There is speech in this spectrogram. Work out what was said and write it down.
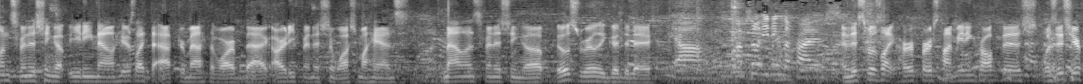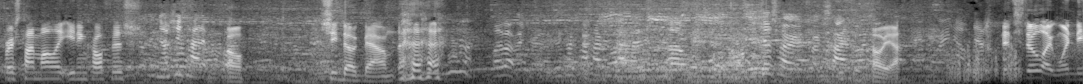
We're gonna go- put you guys over there. finishing up eating now. Here's like the aftermath of our bag. I already finished and washed my hands. Madeline's finishing up. It was really good today. Yeah, I'm still eating the fries. And this was like her first time eating crawfish. Was this your first time, Molly, eating crawfish? No, she's had it before. Oh, she dug down. What about Richard? Richard not having fries? Oh, just her first time. oh yeah. It's still like windy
